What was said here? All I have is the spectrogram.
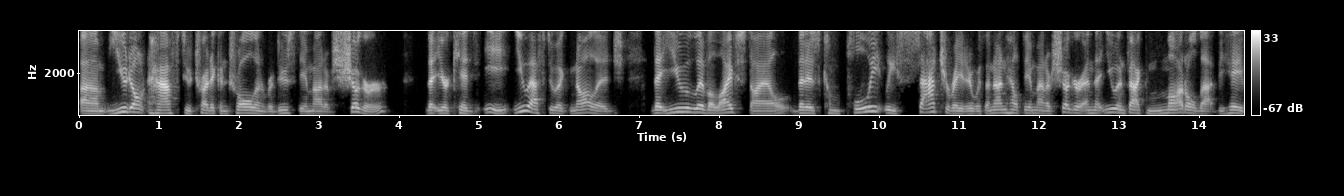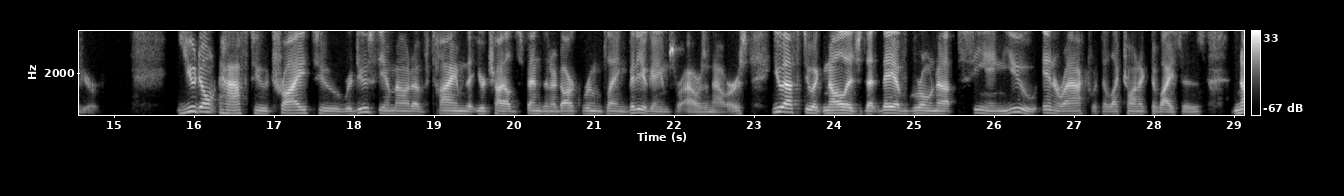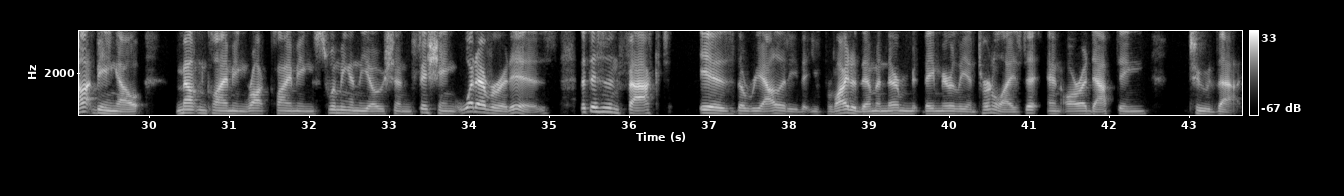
Um, you don't have to try to control and reduce the amount of sugar that your kids eat. You have to acknowledge that you live a lifestyle that is completely saturated with an unhealthy amount of sugar and that you in fact model that behavior you don't have to try to reduce the amount of time that your child spends in a dark room playing video games for hours and hours. You have to acknowledge that they have grown up seeing you interact with electronic devices, not being out mountain climbing, rock climbing, swimming in the ocean, fishing, whatever it is, that this is in fact is the reality that you've provided them and they're they merely internalized it and are adapting to that.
